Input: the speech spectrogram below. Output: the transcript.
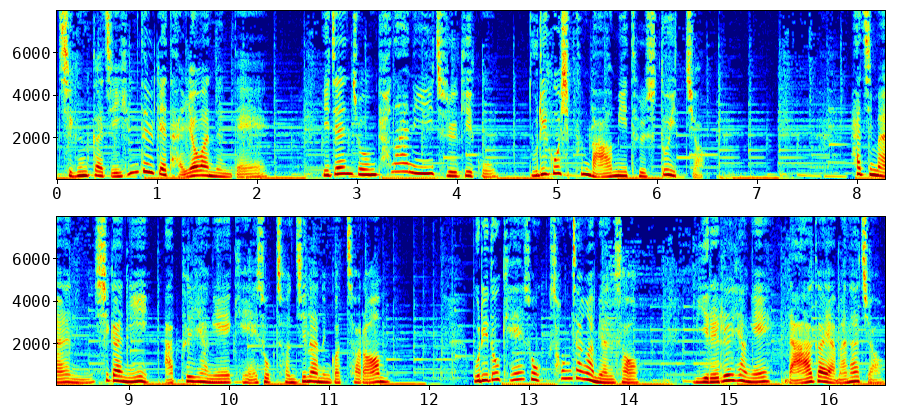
지금까지 힘들게 달려왔는데 이젠 좀 편안히 즐기고 누리고 싶은 마음이 들 수도 있죠. 하지만 시간이 앞을 향해 계속 전진하는 것처럼 우리도 계속 성장하면서 미래를 향해 나아가야만 하죠.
